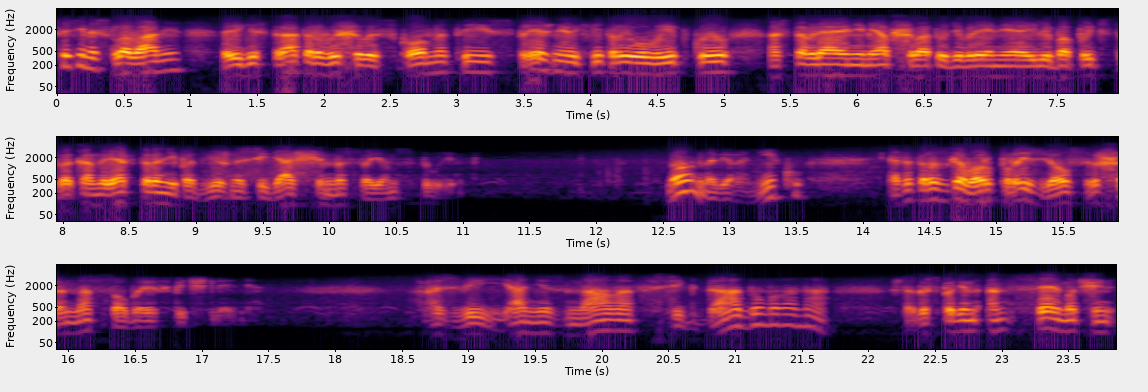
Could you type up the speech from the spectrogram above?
С этими словами регистратор вышел из комнаты и с прежней хитрой улыбкой, оставляя немевшего от удивления и любопытства конректора неподвижно сидящим на своем стуле. Но на Веронику этот разговор произвел совершенно особое впечатление. «Разве я не знала, всегда, — думала она, — что господин Ансельм очень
